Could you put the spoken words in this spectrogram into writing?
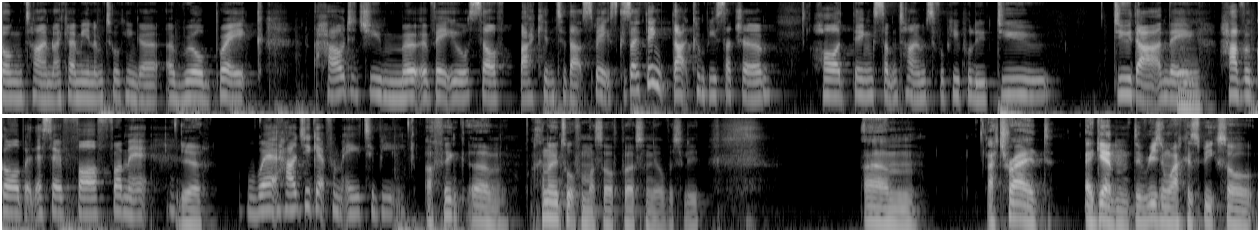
long time? Like, I mean, I'm talking a, a real break. How did you motivate yourself back into that space? Because I think that can be such a hard thing sometimes for people who do do that and they have a goal but they're so far from it. Yeah, Where? How do you get from A to B? I think um, I can only talk for myself personally. Obviously, um, I tried again. The reason why I can speak so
